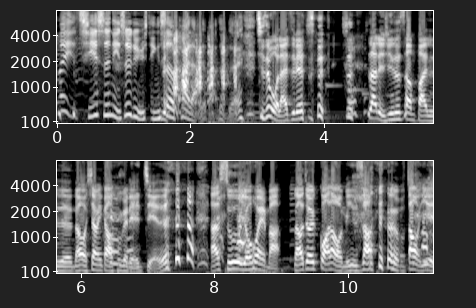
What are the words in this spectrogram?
所以其实你是旅行社派来的吧？对不对？其实我来这边是是是在旅行社上班的，然后我下面刚好附个链接的，然后输入优惠嘛，然后就会挂到我名字上，当我业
